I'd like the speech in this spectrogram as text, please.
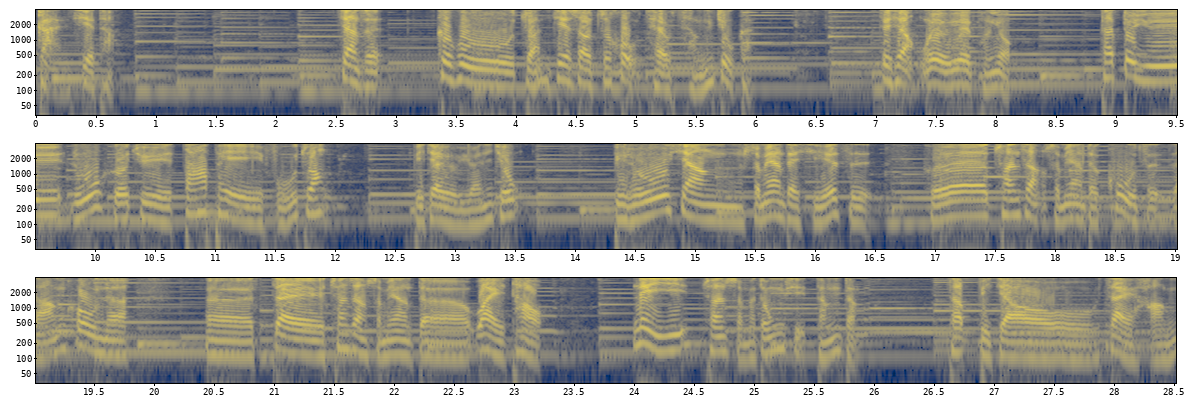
感谢他。这样子，客户转介绍之后才有成就感。就像我有一位朋友，他对于如何去搭配服装比较有研究，比如像什么样的鞋子和穿上什么样的裤子，然后呢，呃，再穿上什么样的外套、内衣，穿什么东西等等，他比较在行。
